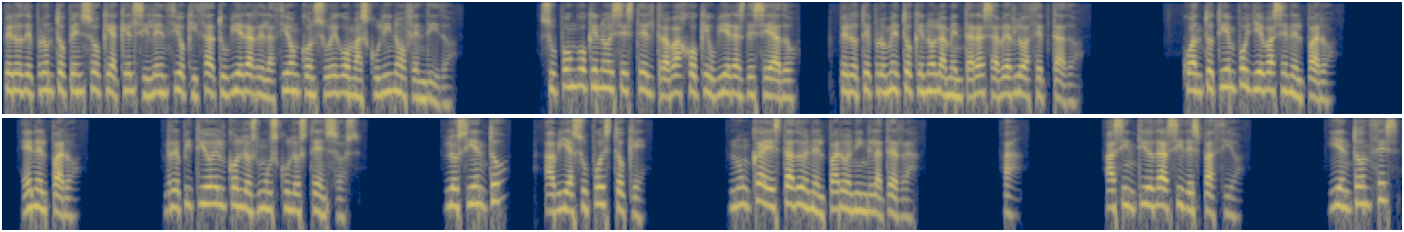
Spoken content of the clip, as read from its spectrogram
pero de pronto pensó que aquel silencio quizá tuviera relación con su ego masculino ofendido. Supongo que no es este el trabajo que hubieras deseado, pero te prometo que no lamentarás haberlo aceptado. ¿Cuánto tiempo llevas en el paro? En el paro. Repitió él con los músculos tensos. Lo siento, había supuesto que. Nunca he estado en el paro en Inglaterra. Ah. Asintió Darcy despacio. Y entonces,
